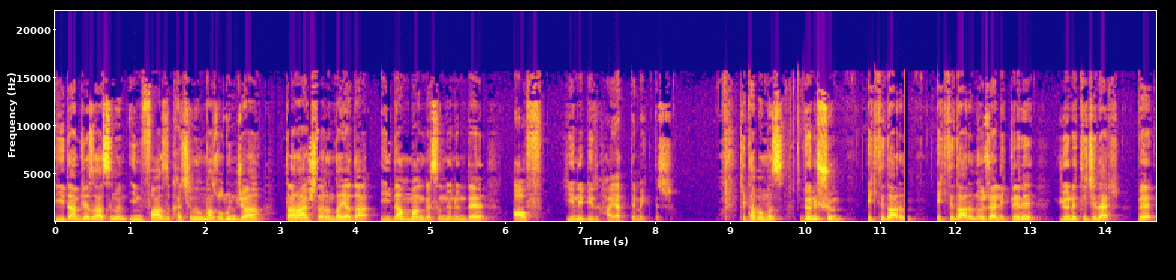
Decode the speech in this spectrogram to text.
İdam cezasının infazı kaçınılmaz olunca dar ağaçlarında ya da idam mangasının önünde af yeni bir hayat demektir. Kitabımız dönüşüm, iktidarın, iktidarın özellikleri, yöneticiler ve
